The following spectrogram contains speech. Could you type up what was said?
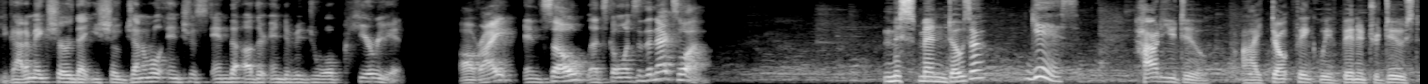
You got to make sure that you show general interest in the other individual, period. All right. And so let's go into the next one. Miss Mendoza? Yes. How do you do? I don't think we've been introduced.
